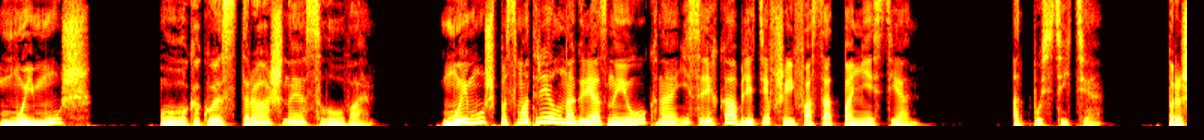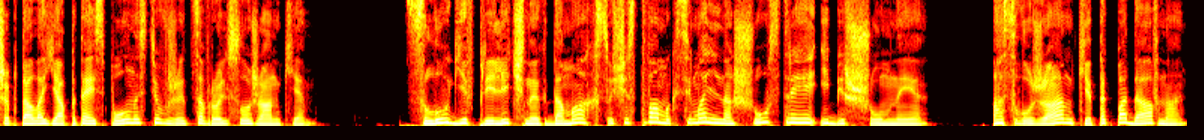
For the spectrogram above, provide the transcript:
«Мой муж...» О, какое страшное слово! Мой муж посмотрел на грязные окна и слегка облетевший фасад поместья. «Отпустите», прошептала я, пытаясь полностью вжиться в роль служанки. Слуги в приличных домах – существа максимально шустрые и бесшумные. А служанки так подавно.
